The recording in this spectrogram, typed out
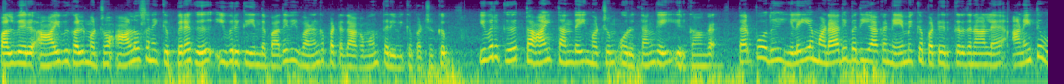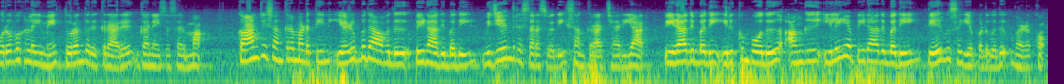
பல்வேறு ஆய்வுகள் மற்றும் ஆலோசனைக்கு பிறகு இவருக்கு இந்த பதவி வழங்கப்பட்டதாகவும் தெரிவிக்கப்பட்டிருக்கு. இவருக்கு தாய் தந்தை மற்றும் ஒரு தங்கை இருக்காங்க. தற்போது இளைய மடாதிபதியாக நியமிக்கப்பட்டு இருக்கிறதுனால அனைத்து உறவுகளையுமே துறந்திருக்கிறாரு கணேச சர்மா. காஞ்சி சங்கரமடத்தின் எழுபதாவது பீடாதிபதி விஜேந்திர சரஸ்வதி சங்கராச்சாரியார். பீடாதிபதி இருக்கும்போது அங்கு இளைய பீடாதிபதி தேர்வு செய்யப்படுவது வழக்கம்.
